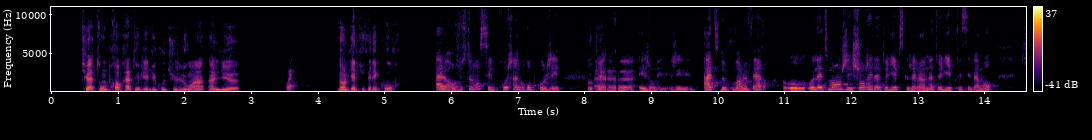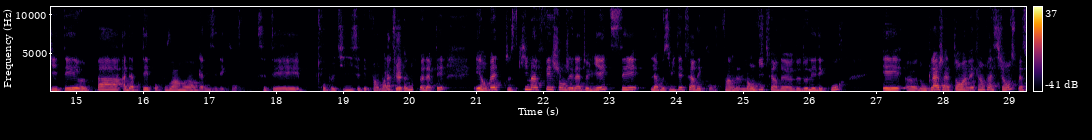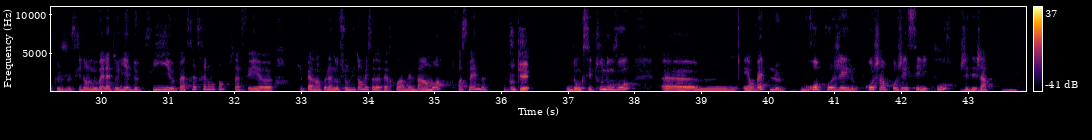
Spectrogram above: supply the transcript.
Tu as ton propre atelier, du coup, tu loues un, un lieu. Ouais. Dans lequel tu fais des cours? Alors justement, c'est le prochain gros projet. Euh, et j'en ai, j'ai hâte de pouvoir le faire. honnêtement, j'ai changé d'atelier parce que j'avais un atelier précédemment qui était euh, pas adapté pour pouvoir euh, organiser des cours. C'était trop petit, c'était, enfin voilà, pas du tout adapté. Et en fait, ce qui m'a fait changer d'atelier, c'est la possibilité de faire des cours, enfin l'envie de faire de, donner des cours. Et donc là, j'attends avec impatience parce que je suis dans le nouvel atelier depuis pas très très longtemps. Ça fait, je perds un peu la notion du temps, mais ça doit faire quoi? Même pas un mois, trois semaines? Ok. Donc c'est tout nouveau. Euh, et en fait, le gros projet, le prochain projet, c'est les cours. J'ai déjà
